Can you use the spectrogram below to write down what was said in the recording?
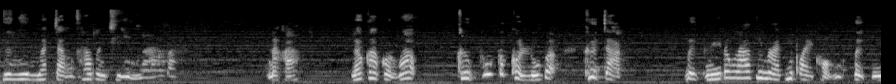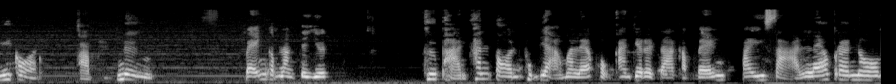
คือเงินมัดจำเข้าบัญชีหนึ่งล้านบาทนะคะ แล้วปรากฏว่าคือพูดก็ขนลุกอะคือจาก ตึกนี้ต้องเล่าที่มาที่ไปของตึกนี้ก่อนครับหนึ่งแบงก์กำลังจะยึด คือผ่านขั้นตอนทุกอย่างมาแล้วของการเจรจากับแบงก์ไปศาลแล้วประนอม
